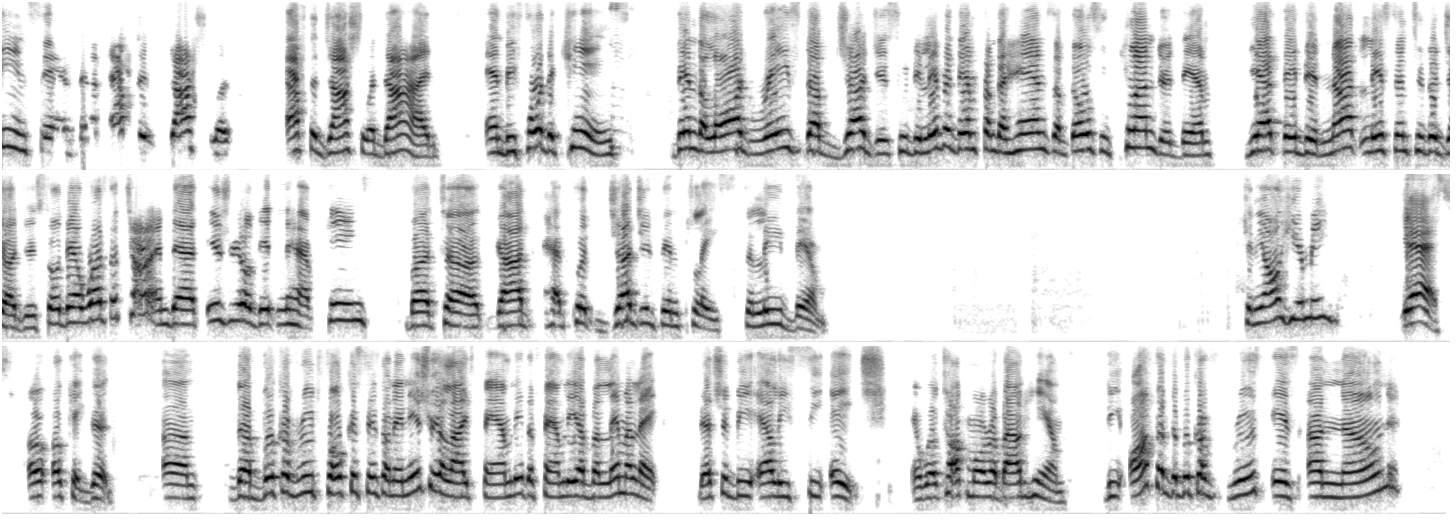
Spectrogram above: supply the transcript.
says that after Joshua, after Joshua died, and before the kings, then the Lord raised up judges who delivered them from the hands of those who plundered them, yet they did not listen to the judges. So there was a time that Israel didn't have kings, but uh, God had put judges in place to lead them. Can y'all hear me? Yes. Oh, okay, good. Um, the book of Ruth focuses on an Israelite family, the family of Elimelech. That should be L E C H, and we'll talk more about him. The author of the book of Ruth is unknown.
